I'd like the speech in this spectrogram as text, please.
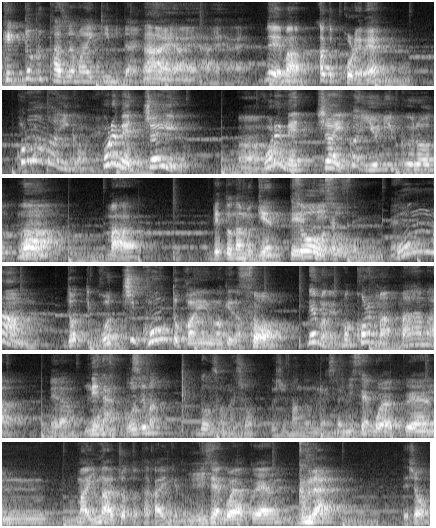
結局パジャマ行きみたいなさ、はいはいはいはい。でまああとこれね。これはまあいいかもね。これめっちゃいいよ。うん。うんこれめっちゃいい。これユニクロの、まあベトナム限定 T シャツだよそうそう。ねこんなんだってこっちコント買えんわけだから。そう。でもねもうこれままあまあ値段。値段。50万どうなんでしょ50万ドンぐらいする2500円、まあ今はちょっと高いけど、うん。2500円ぐらいでしょ？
